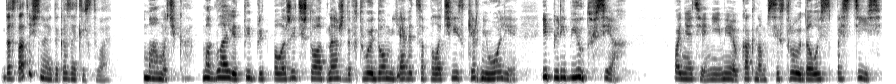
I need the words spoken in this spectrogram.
Достаточное доказательство? «Мамочка, могла ли ты предположить, что однажды в твой дом явятся палачи из Керниолии и перебьют всех? Понятия не имею, как нам с сестрой удалось спастись».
